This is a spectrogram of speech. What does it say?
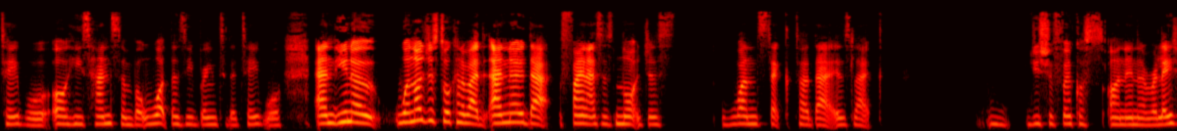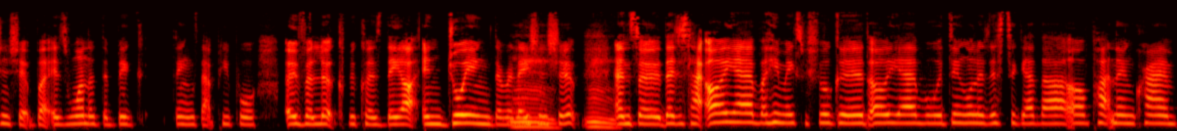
table? Oh he's handsome but what does he bring to the table? And you know we're not just talking about i know that finance is not just one sector that is like you should focus on in a relationship but it's one of the big things that people overlook because they are enjoying the relationship. mm. and so they're just like oh yeah but he makes me feel good. Oh yeah but we're doing all of this together. Oh partner in crime.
